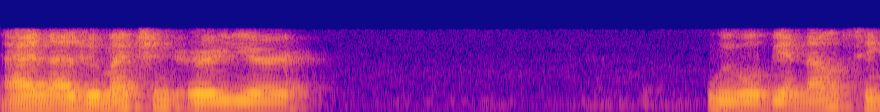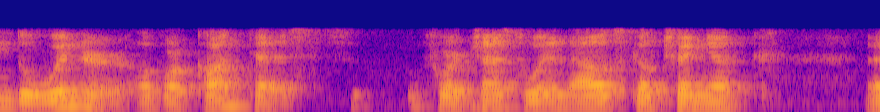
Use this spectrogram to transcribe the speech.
And as we mentioned earlier, we will be announcing the winner of our contest for a chance to win an Alex Galchenyuk uh,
